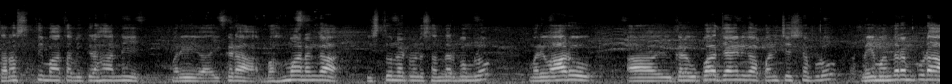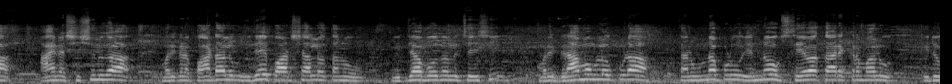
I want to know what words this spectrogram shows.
సరస్వతి మాత విగ్రహాన్ని మరి ఇక్కడ బహుమానంగా ఇస్తున్నటువంటి సందర్భంలో మరి వారు ఇక్కడ ఉపాధ్యాయునిగా పనిచేసినప్పుడు మేమందరం కూడా ఆయన శిష్యులుగా మరి ఇక్కడ పాఠాలు ఇదే పాఠశాలలో తను విద్యాబోధనలు చేసి మరి గ్రామంలో కూడా తను ఉన్నప్పుడు ఎన్నో సేవా కార్యక్రమాలు ఇటు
